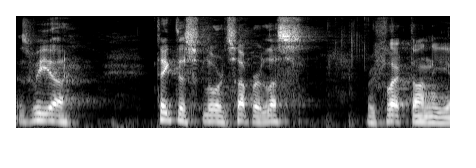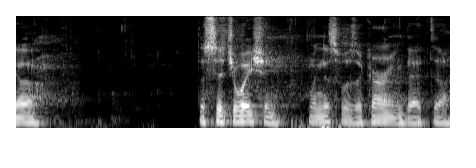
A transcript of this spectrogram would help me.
As we uh, take this Lord's Supper, let's reflect on the uh, the situation when this was occurring. That uh,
